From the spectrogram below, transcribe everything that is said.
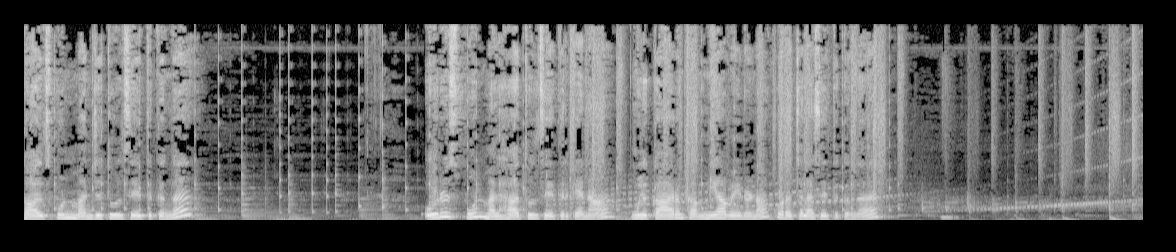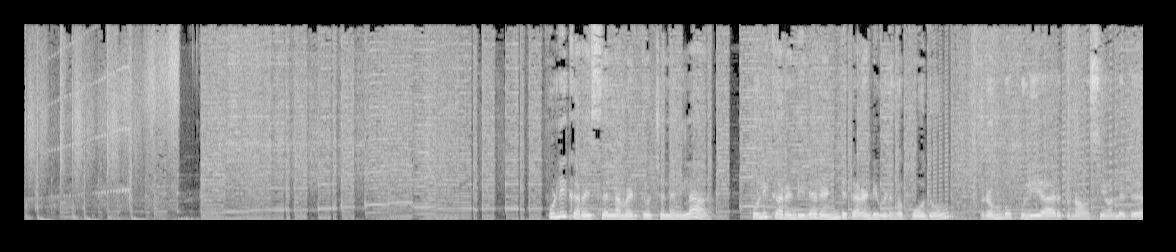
கால் ஸ்பூன் மஞ்சத்தூள் சேர்த்துக்கோங்க. ஒரு ஸ்பூன் மிளகாத்தூள் சேர்த்துருக்கேன்னா உங்களுக்கு காரம் கம்மியாக வேணும்னா குறைச்சலாக சேர்த்துக்கோங்க. புளி கரைசல் நம்ம எடுத்து வச்சோம் இல்லைங்களா புளி கரண்டியில் ரெண்டு கரண்டி விடுங்க போதும். ரொம்ப புளியாக இருக்குன்னு அவசியம் உள்ளது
